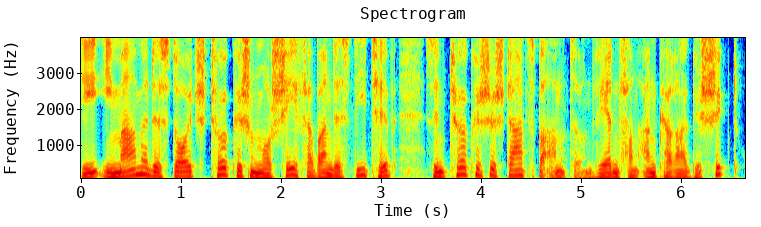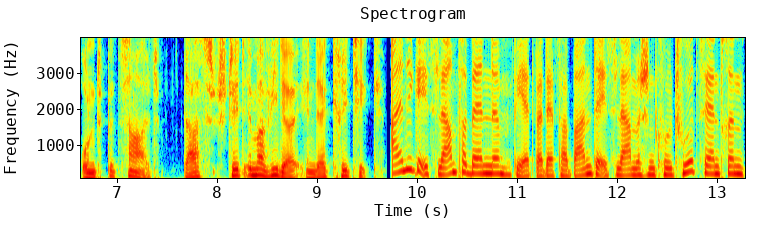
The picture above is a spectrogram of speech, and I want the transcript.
Die Imame des deutsch-türkischen Moscheeverbandes DITIB sind türkische Staatsbeamte und werden von Ankara geschickt und bezahlt. Das steht immer wieder in der Kritik. Einige Islamverbände, wie etwa der Verband der islamischen Kulturzentren,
